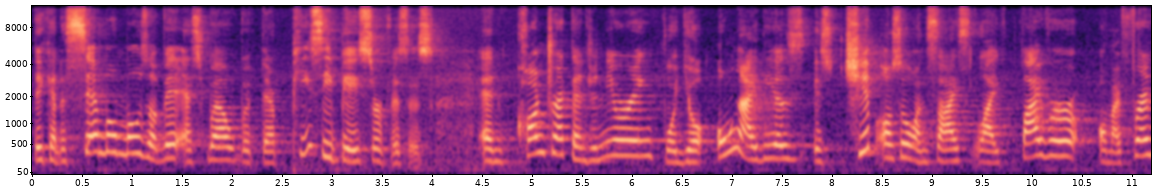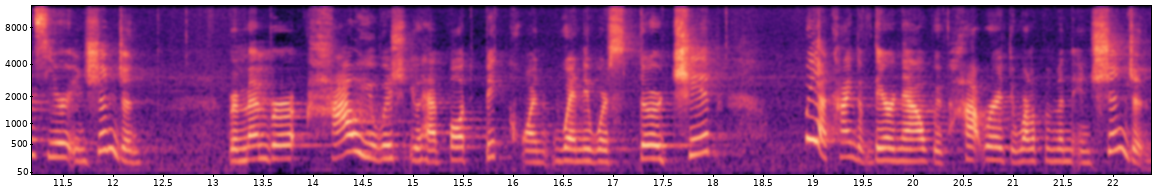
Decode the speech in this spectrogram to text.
They can assemble most of it as well with their PCBA services. And contract engineering for your own ideas is cheap also on sites like Fiverr or my friends here in Shenzhen. Remember how you wish you had bought Bitcoin when it was dirt cheap? We are kind of there now with hardware development in Shenzhen.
